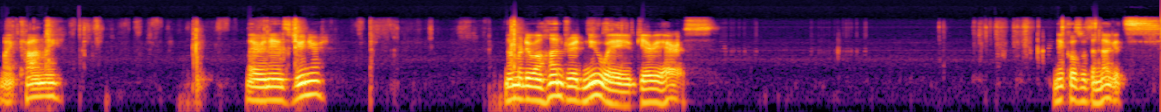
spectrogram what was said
Mike Conley, Larry Nance Jr., number to 100, New Wave, Gary Harris. Nichols with the Nuggets.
